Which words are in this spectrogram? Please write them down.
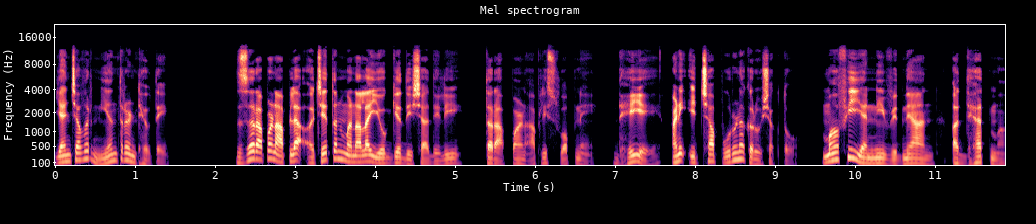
यांच्यावर नियंत्रण ठेवते. जर आपण आपल्या अचेतन मनाला योग्य दिशा दिली तर आपण आपली स्वप्ने ध्येये आणि इच्छा पूर्ण करू शकतो. मफी यांनी विज्ञान अध्यात्म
